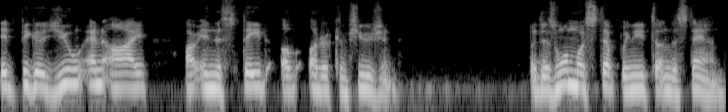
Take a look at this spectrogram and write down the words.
it's because you and I are in the state of utter confusion. But there's one more step we need to understand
